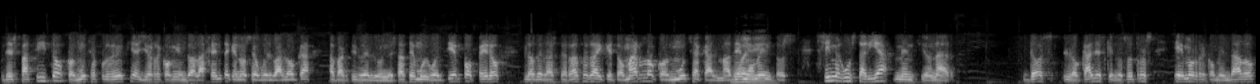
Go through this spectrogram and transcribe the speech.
despacito, con mucha prudencia y yo recomiendo a la gente que no se vuelva loca a partir del lunes. Hace muy buen tiempo, pero lo de las terrazas hay que tomarlo con mucha calma. De momentos, sí me gustaría mencionar dos locales que nosotros hemos recomendado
